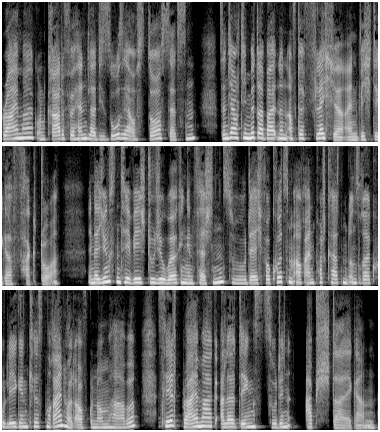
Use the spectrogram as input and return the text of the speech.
Primark und gerade für Händler, die so sehr auf Stores setzen, sind ja auch die Mitarbeitenden auf der Fläche ein wichtiger Faktor. In der jüngsten TV-Studio Working in Fashion, zu der ich vor kurzem auch einen Podcast mit unserer Kollegin Kirsten Reinhold aufgenommen habe, zählt Primark allerdings zu den Absteigern,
